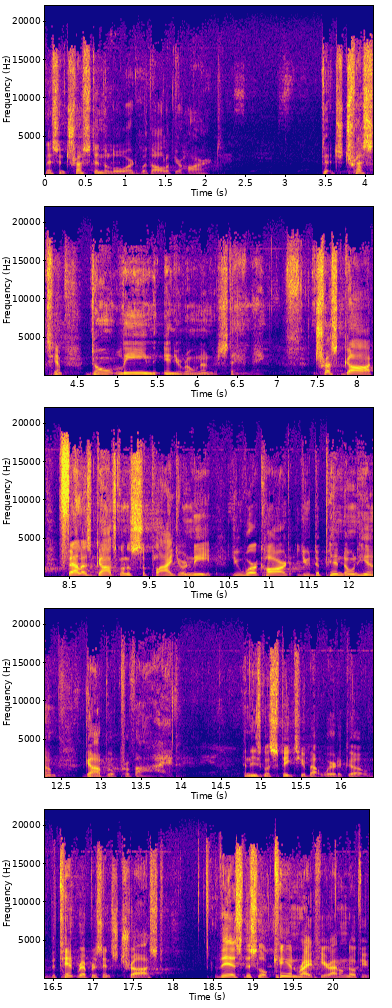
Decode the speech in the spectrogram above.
Listen, trust in the Lord with all of your heart. Trust Him. Don't lean in your own understanding. Trust God. Fellas, God's gonna supply your need. You work hard, you depend on Him, God will provide. And He's gonna speak to you about where to go. The tent represents trust. This, this little can right here, I don't know if you,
